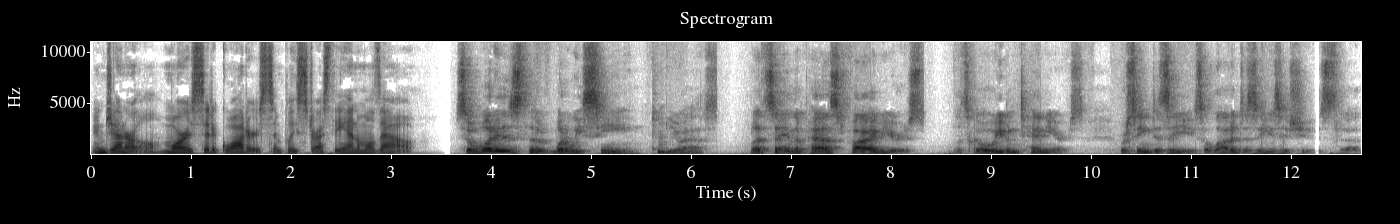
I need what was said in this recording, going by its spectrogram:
In general, more acidic waters simply stress the animals out. So what is the what are we seeing, you ask? Let's say in the past 5 years, let's go even 10 years. We're seeing disease, a lot of disease issues. Uh,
